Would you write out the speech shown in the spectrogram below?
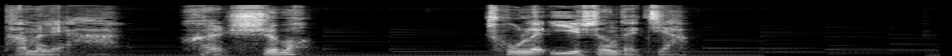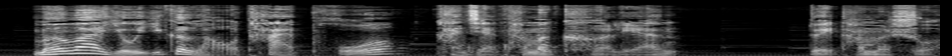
他们俩很失望，出了医生的家。门外有一个老太婆，看见他们可怜，对他们说：“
